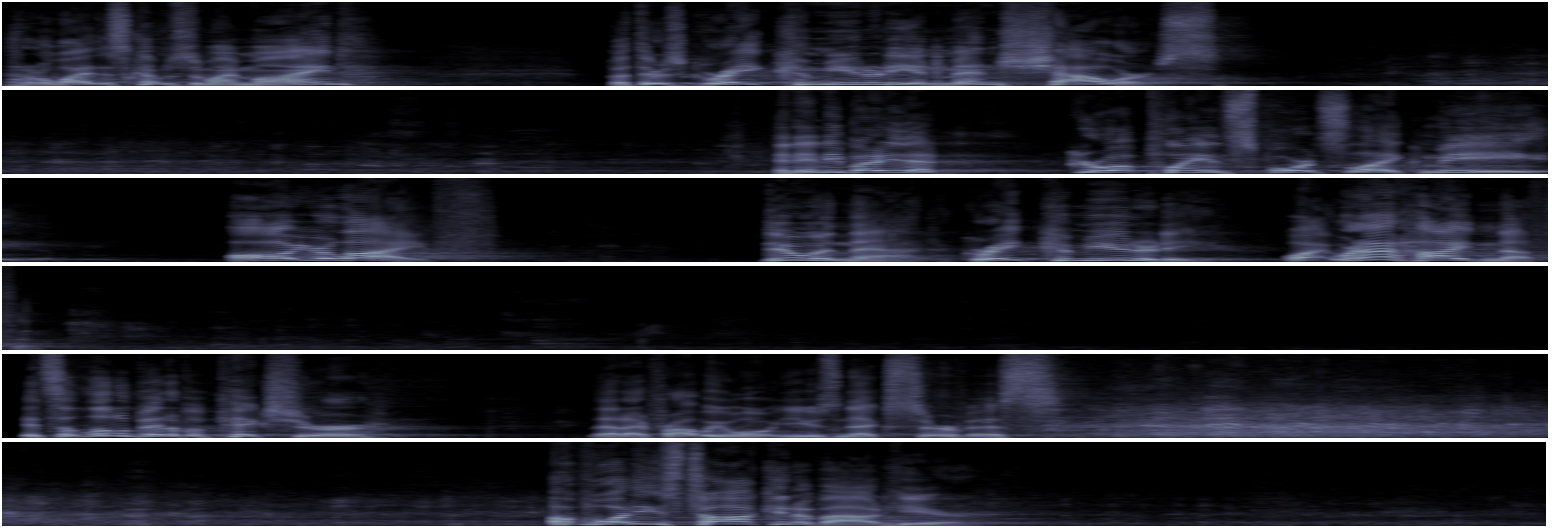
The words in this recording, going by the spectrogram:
I don't know why this comes to my mind, but there's great community in men's showers. and anybody that grew up playing sports like me all your life, doing that, great community. Why? We're not hiding nothing. It's a little bit of a picture that I probably won't use next service. what he's talking about here.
